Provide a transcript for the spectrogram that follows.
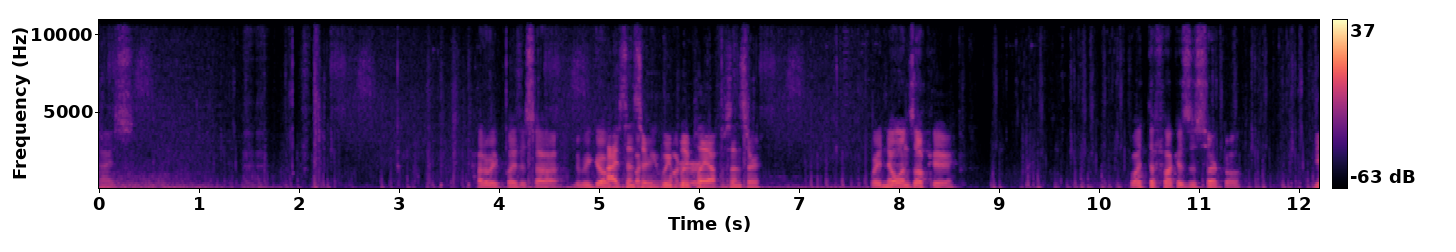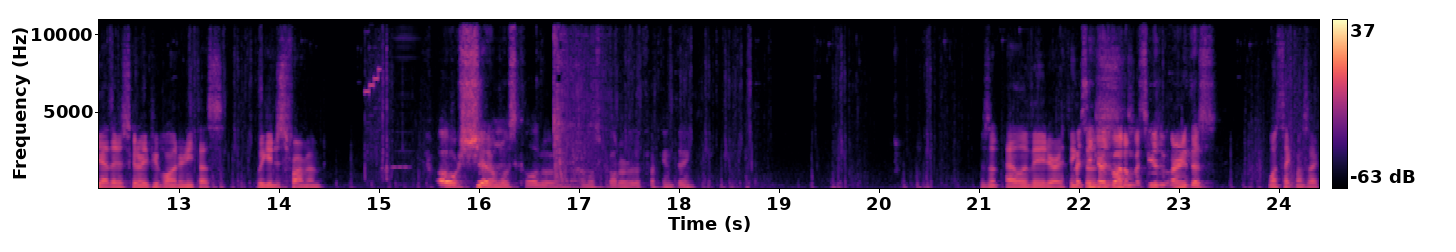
Nice. How do we play this out? Do we go? I sensor. fucking We, we play or- off of sensor. Wait, no one's up here. What the fuck is the circle? Yeah, there's gonna be people underneath us. We can just farm him. Oh shit! I almost called over. Almost called over the fucking thing. There's an elevator. I think. I see you those- guys bottom. I see you guys underneath this. One sec. One sec.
